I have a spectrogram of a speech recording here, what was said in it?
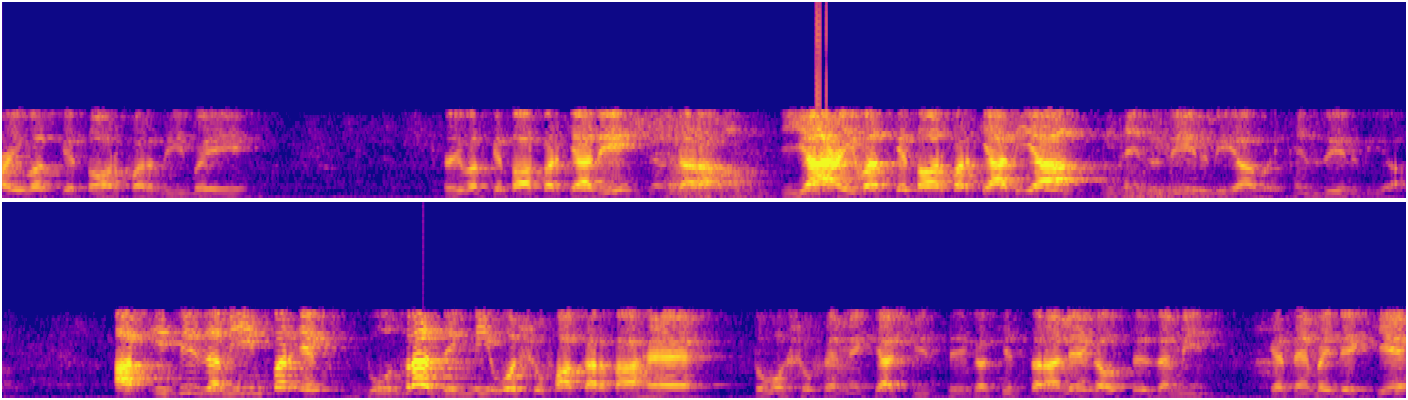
عوض کے طور پر دی، بھائی۔ عوض کے طور پر کیا دی؟ شراب۔ یا عوض کے طور پر کیا دیا؟ خنزیر دیا، بھائی، خنزیر دیا۔ اب اسی زمین پر ایک دوسرا ضمنی وہ شفا کرتا ہے، تو وہ شفے میں کیا چیز دے گا؟ کس طرح لے گا اس سے زمین؟ کہتے ہیں، بھائی دیکھیے،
